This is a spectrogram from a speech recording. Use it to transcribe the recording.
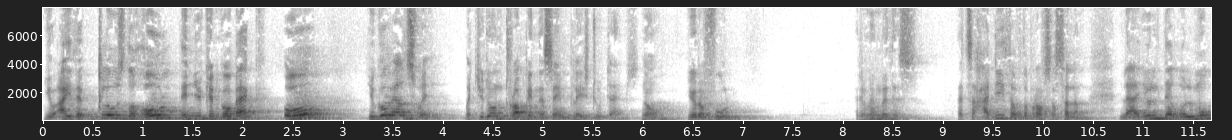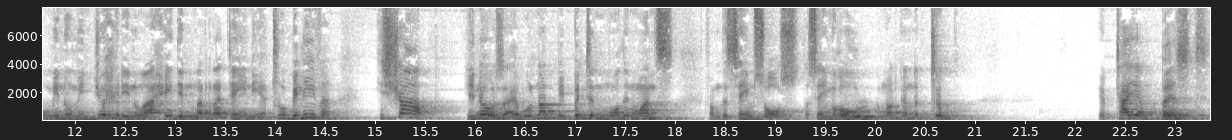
You either close the hole, then you can go back, or you go elsewhere. But you don't drop in the same place two times. No, you're a fool. Remember this. That's a hadith of the Prophet ﷺ. لا يلدغ المؤمن من جحر واحد مرتين. A true believer, he's sharp. He knows I will not be bitten more than once from the same source, the same hole. I'm not going to trip. Your tire burst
